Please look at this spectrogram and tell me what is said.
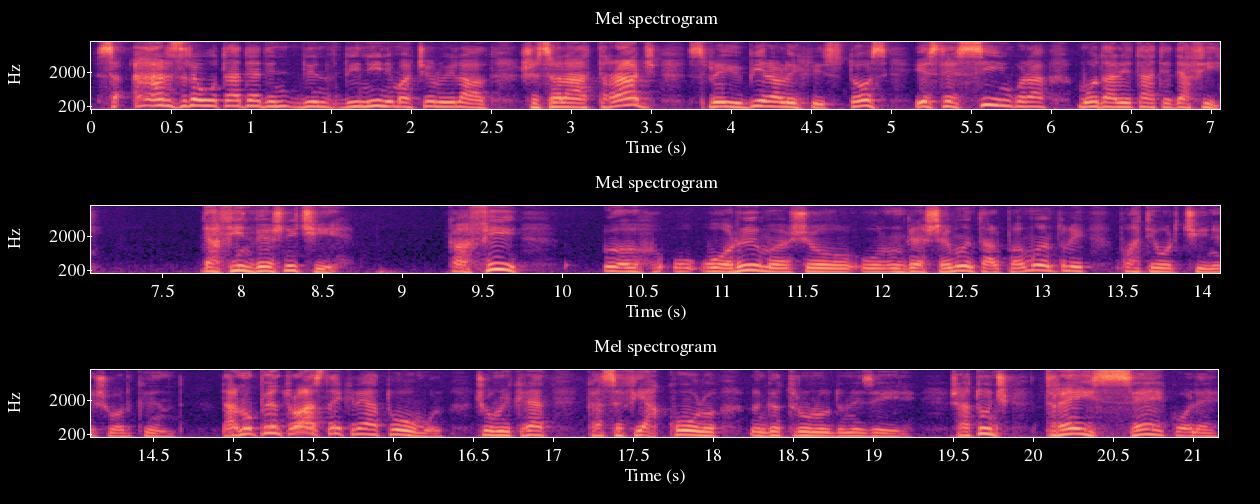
să arzi răutatea din, din, din inima celuilalt și să-l atragi spre iubirea lui Hristos este singura modalitate de a fi, de a fi în veșnicie. Ca fi uh, o, o râmă și o, un îngreșământ al pământului, poate oricine și oricând. Dar nu pentru asta e creat omul, ci omul e creat ca să fie acolo, lângă tronul Dumnezeirii. Și atunci, trei secole,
